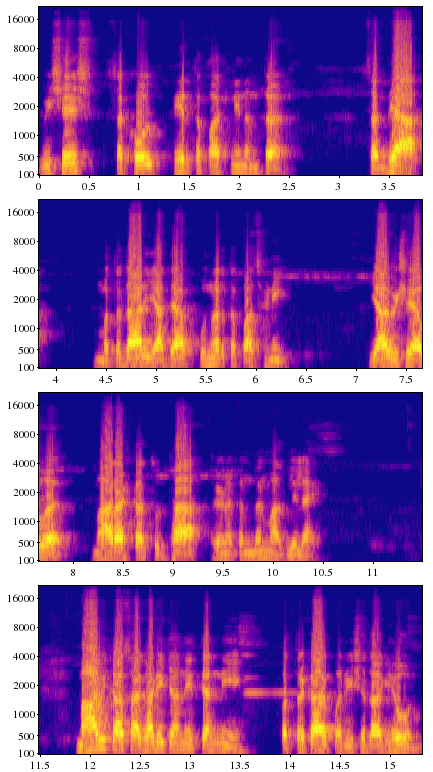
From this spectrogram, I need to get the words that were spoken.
विशेष सखोल फेरतपासणीनंतर सध्या मतदार याद्या पुनर्तपासणी या विषयावर महाराष्ट्रात सुद्धा रणकंदन माजलेलं आहे. महाविकास आघाडीच्या नेत्यांनी पत्रकार परिषदा घेऊन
